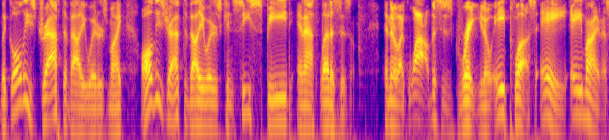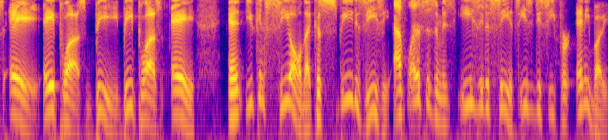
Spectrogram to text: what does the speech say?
Like all these draft evaluators, Mike, all these draft evaluators can see speed and athleticism and they're like, "Wow, this is great." You know, A plus, A, A minus, A, A plus, B, B plus, A, and you can see all that because speed is easy. Athleticism is easy to see. It's easy to see for anybody.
